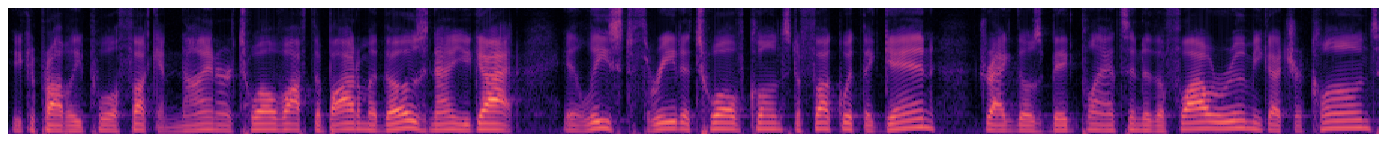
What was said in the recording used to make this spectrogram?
You could probably pull fucking nine or 12 off the bottom of those. Now you got at least three to 12 clones to fuck with again. Drag those big plants into the flower room. You got your clones,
